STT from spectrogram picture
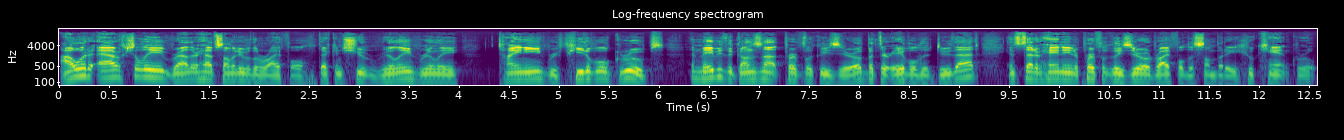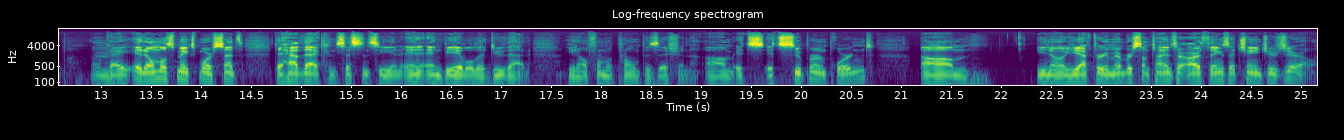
I would actually rather have somebody with a rifle that can shoot really, really tiny, repeatable groups, and maybe the gun's not perfectly zeroed, but they're able to do that instead of handing a perfectly zeroed rifle to somebody who can't group. Mm. Okay, mm. it almost makes more sense to have that consistency and, and, and, be able to do that, you know, from a prone position. Um, it's it's super important. Um, you know, you have to remember sometimes there are things that change your zero.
